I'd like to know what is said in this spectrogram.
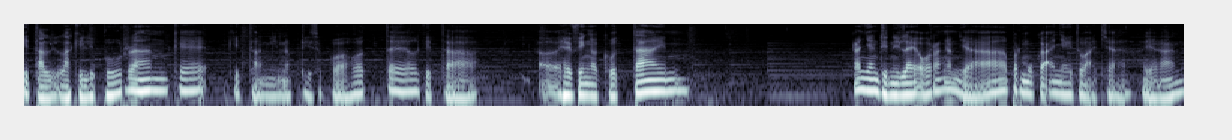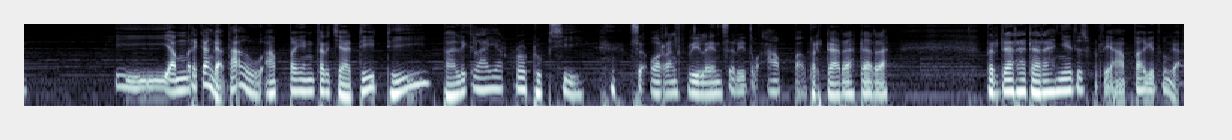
kita lagi liburan kayak kita nginep di sebuah hotel, kita uh, having a good time. Kan yang dinilai orang kan ya permukaannya itu aja, ya kan? Iya, mereka nggak tahu apa yang terjadi di balik layar produksi. Seorang freelancer itu apa? Berdarah-darah. Berdarah-darahnya itu seperti apa gitu? Nggak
